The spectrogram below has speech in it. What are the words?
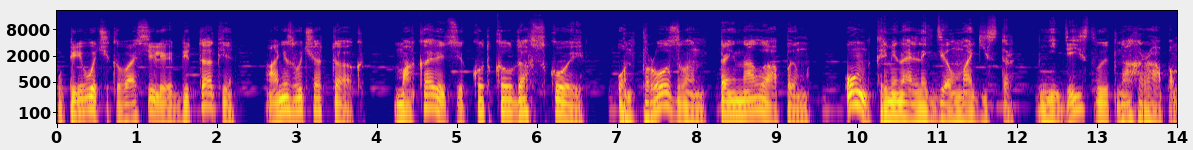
У переводчика Василия Битаки они звучат так. Макавити – кот колдовской, он прозван тайнолапым – Он, криминальных дел магистр, не действует нахрапом.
